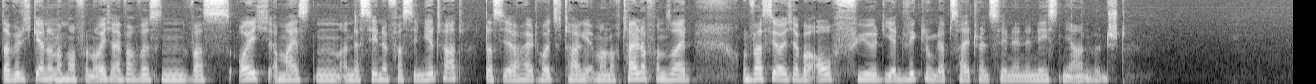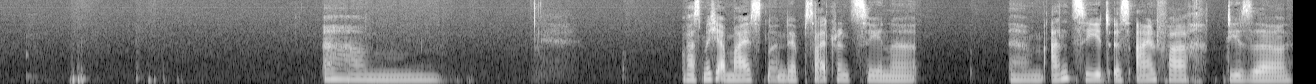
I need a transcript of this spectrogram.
Da würde ich gerne noch mal von euch einfach wissen, was euch am meisten an der Szene fasziniert hat, dass ihr halt heutzutage immer noch Teil davon seid und was ihr euch aber auch für die Entwicklung der Psytrance-Szene in den nächsten Jahren wünscht. Ähm, was mich am meisten an der Psytrance-Szene ähm, anzieht, ist einfach diese,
